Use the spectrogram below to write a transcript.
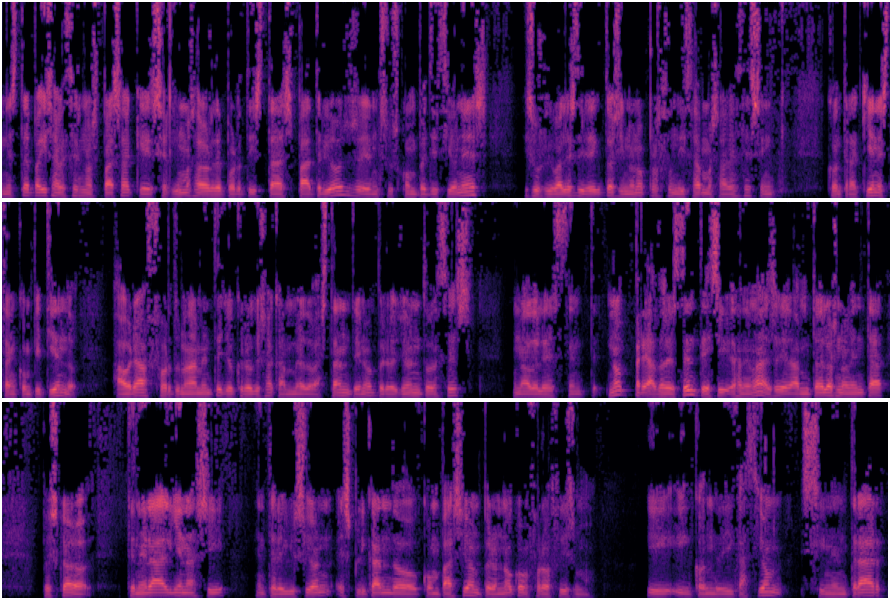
En este país a veces nos pasa que seguimos a los deportistas patrios en sus competiciones y sus rivales directos y no nos profundizamos a veces en contra quién están compitiendo. Ahora, afortunadamente, yo creo que eso ha cambiado bastante, ¿no? Pero yo entonces, un adolescente, no, preadolescente, sí, además, eh, a mitad de los 90, pues claro, tener a alguien así en televisión explicando con pasión, pero no con forofismo, y, con dedicación, sin entrar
